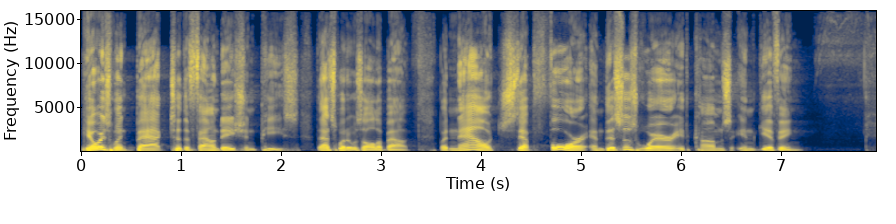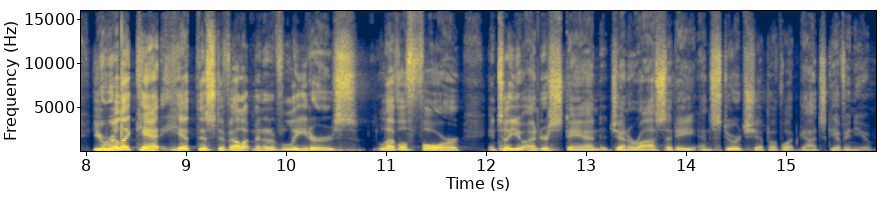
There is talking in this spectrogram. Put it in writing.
He always went back to the foundation piece. That's what it was all about. But now, step four, and this is where it comes in giving. You really can't hit this development of leaders, level four, until you understand generosity and stewardship of what God's given you.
